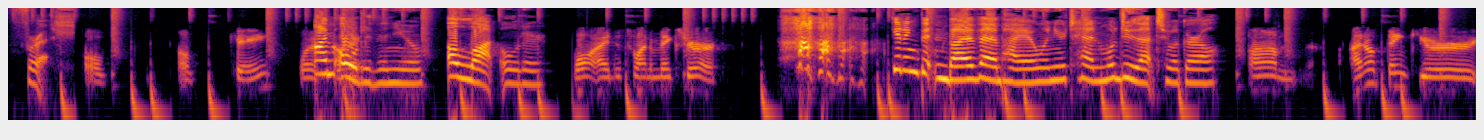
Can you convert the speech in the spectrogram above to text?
fresh. Oh, okay. What, I'm older than you. A lot older. Well, I just want to make sure. Getting bitten by a vampire when you're 10 will do that to a girl. Um, I don't think you're.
